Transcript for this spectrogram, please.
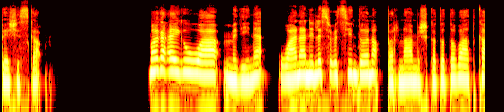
beeshiska magacaygu waa madiina waana nila socodsiin doona barnaamijka toddobaadka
